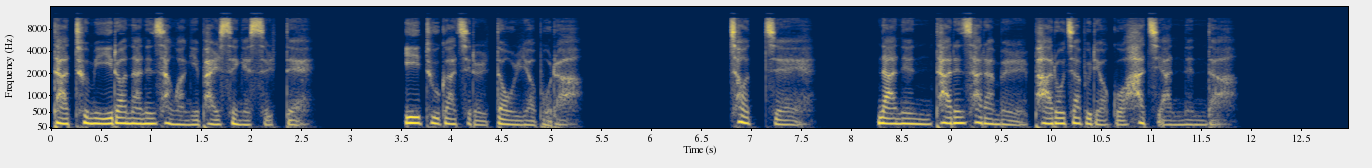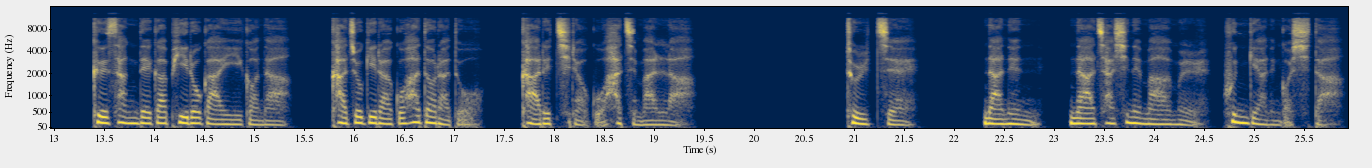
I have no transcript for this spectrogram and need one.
다툼이 일어나는 상황이 발생했을 때 이 두 가지를 떠올려 보라. 첫째, 나는 다른 사람을 바로잡으려고 하지 않는다. 그 상대가 비록 아이이거나 가족이라고 하더라도 가르치려고 하지 말라. 둘째, 나는 나 자신의 마음을 훈계하는 것이다.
